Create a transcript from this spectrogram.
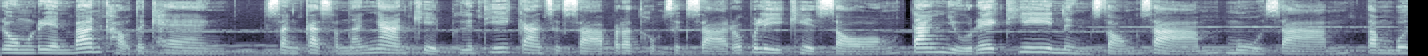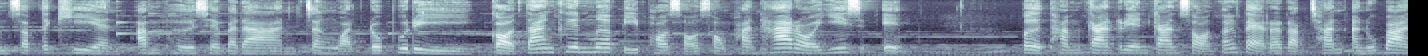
โรงเรียนบ้านเขาตะแคง สังกัดสำนักงงานเขตพื้นที่การศึกษาประถมศึกษารบบุรีเขต 2 ตั้งอยู่เลขที่ 123 หมู่ 3 ตำบลซับตะเคียน อำเภอเชยบาดาล จังหวัดลบบุรี ก่อตั้งขึ้นเมื่อปี พศ 2521 เปิดทำการเรียนการสอนตั้งแต่ระดับชั้นอนุบาล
